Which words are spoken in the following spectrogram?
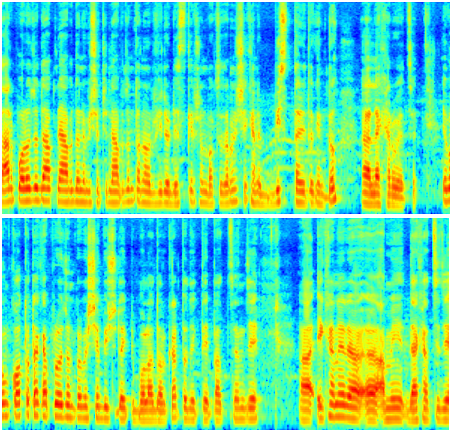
তারপরেও যদি আপনি আবেদনের বিষয়টি না আবেদন তাহলে আমার ভিডিও ডিসক্রিপশন বক্সে যাবেন, সেখানে বিস্তারিত কিন্তু লেখা রয়েছে। এবং কত টাকা প্রয়োজন পড়বে সে বিষয়টা একটু বলা দরকার। তো দেখতেই পাচ্ছেন যে এখানের আমি দেখাচ্ছি যে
